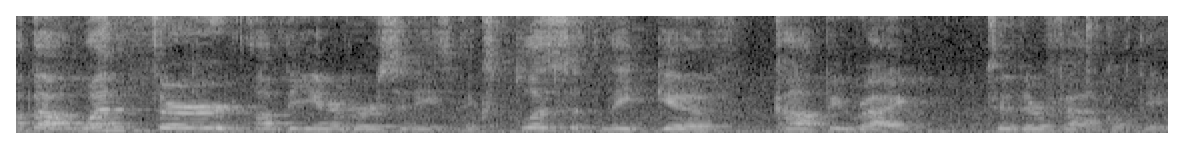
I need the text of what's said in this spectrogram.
about one-third of the universities explicitly give copyright to their faculty.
